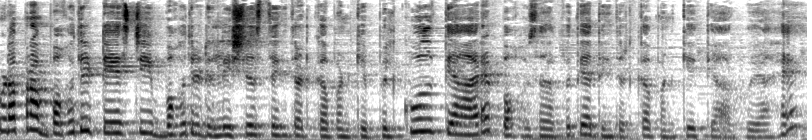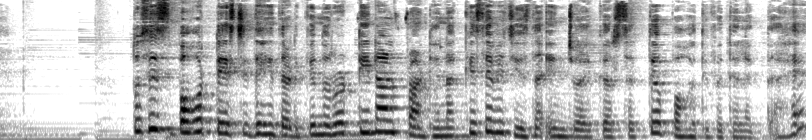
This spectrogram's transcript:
ਹੁਣ ਆਪਣਾ ਬਹੁਤ ਹੀ ਟੇਸਟੀ ਬਹੁਤ ਹੀ ਡਿਲੀਸ਼ੀਅਸ ਦਹੀਂ ਤੜਕਾ ਬਣ ਕੇ ਬਿਲਕੁਲ ਤਿਆਰ ਹੈ ਬਹੁਤ ਜ਼ਿਆਦਾ ਵਧੀਆ ਦਹੀਂ ਤੜਕਾ ਬਣ ਕੇ ਤਿਆਰ ਹੋਇਆ ਹੈ ਤੁਸੀਂ ਇਸ ਬਹੁਤ ਟੇਸਟੀ ਦਹੀਂ ਤੜਕੇ ਨੂੰ ਰੋਟੀ ਨਾਲ ਪਰਾਂਠੇ ਨਾਲ ਕਿਸੇ ਵੀ ਚੀਜ਼ ਨਾਲ ਇੰਜੋਏ ਕਰ ਸਕਦੇ ਹੋ ਬਹੁਤ ਹੀ ਵਧੀਆ ਲੱਗਦਾ ਹੈ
